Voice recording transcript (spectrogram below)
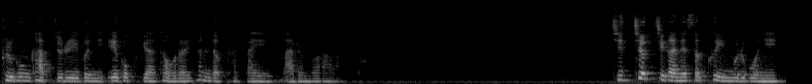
붉은 갑주를 입은 일곱 귀와 더불어 현덕 가까이 말을 몰아왔다. 지척지간에서 그 인물을 보니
